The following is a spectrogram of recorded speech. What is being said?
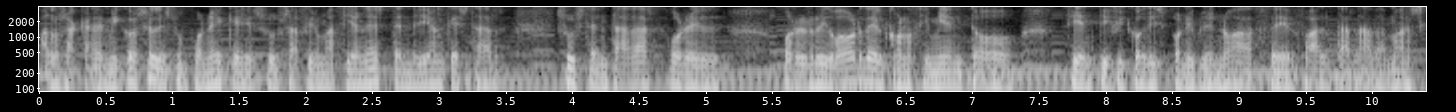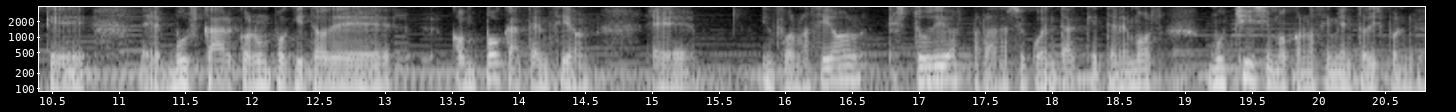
a los académicos se les supone que sus afirmaciones tendrían que estar sustentadas por el, por el rigor del conocimiento científico disponible. No hace falta nada más que eh, buscar con un poquito de, con poca atención. Eh, información, estudios, para darse cuenta que tenemos muchísimo conocimiento disponible.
